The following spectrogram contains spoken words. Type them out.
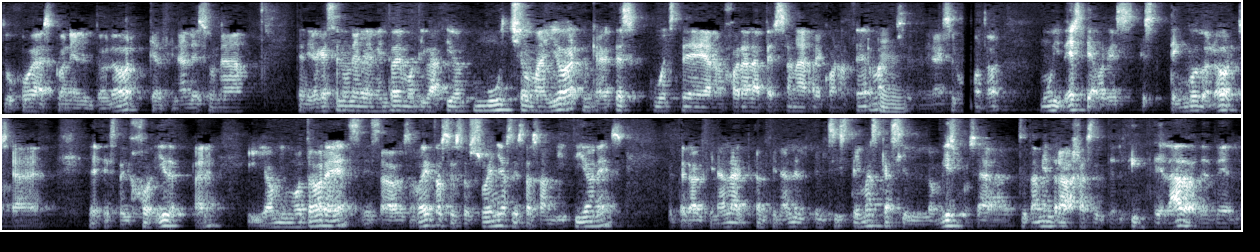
Tú juegas con el dolor, que al final es una tendría que ser un elemento de motivación mucho mayor, aunque a veces cueste a lo mejor a la persona reconocerlo, Mm. tendría que ser un motor muy bestia, porque es, es- tengo dolor, o sea, eh, estoy jodido, ¿vale? Y yo mi motor es esos retos, esos sueños, esas ambiciones, pero al final, al final el, el sistema es casi lo mismo, o sea, tú también trabajas desde el cincelado, desde el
